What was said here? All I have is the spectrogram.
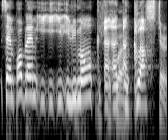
c'est un problème, il, il- il lui manque un cluster.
